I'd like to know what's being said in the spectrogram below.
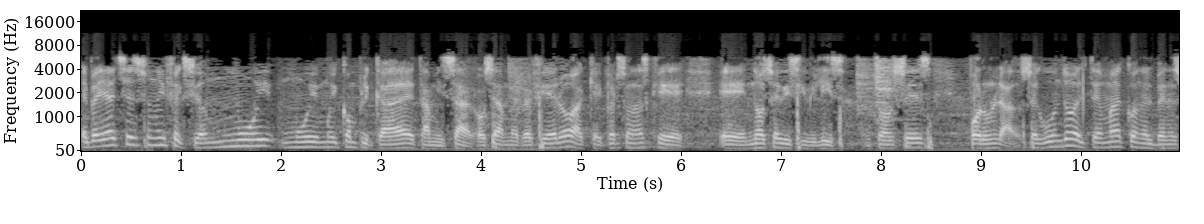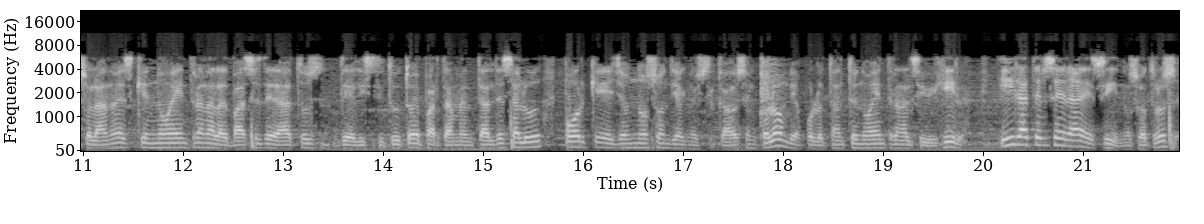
El VIH es una infección muy, muy, muy complicada de tamizar. O sea, me refiero a que hay personas que eh, no se visibilizan. Entonces, por un lado. Segundo, el tema con el venezolano es que no entran a las bases de datos del Instituto Departamental de Salud porque ellos no son diagnosticados en Colombia, por lo tanto no entran al Civigila. Y la tercera es, sí, nosotros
